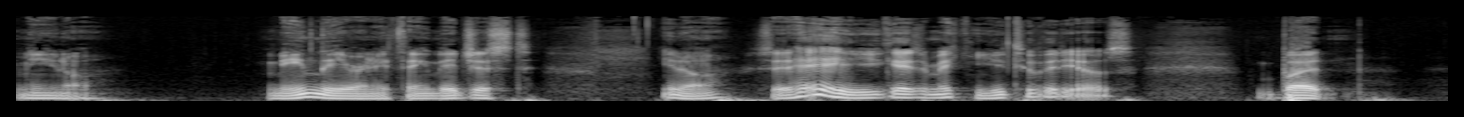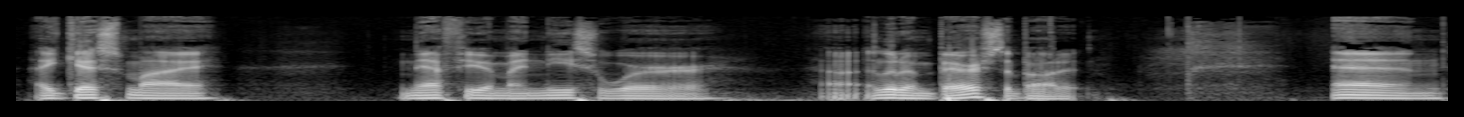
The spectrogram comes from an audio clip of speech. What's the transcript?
you know meanly or anything. They just, you know, said, "Hey, you guys are making YouTube videos," but I guess my nephew and my niece were uh, a little embarrassed about it, and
